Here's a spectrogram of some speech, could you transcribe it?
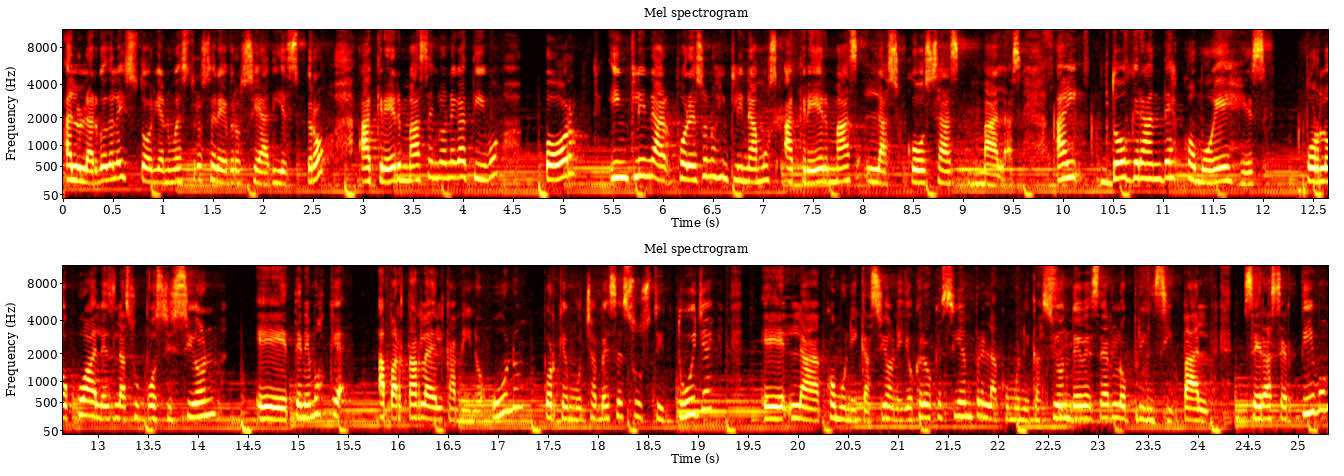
a lo largo de la historia, nuestro cerebro se adiestró a creer más en lo negativo por inclinar, por eso nos inclinamos a creer más las cosas malas. Hay dos grandes como ejes por lo cuales la suposición eh, tenemos que apartarla del camino. Uno, porque muchas veces sustituye eh, la comunicación y yo creo que siempre la comunicación debe ser lo principal, ser asertivo,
